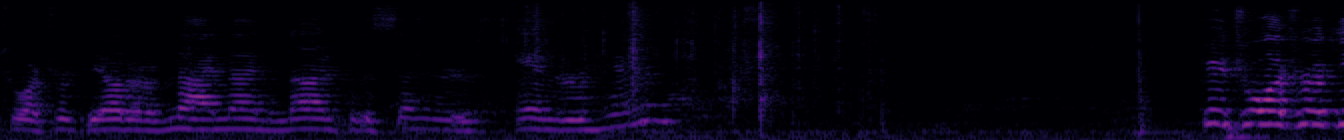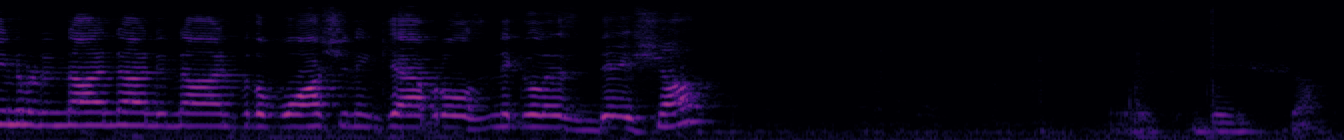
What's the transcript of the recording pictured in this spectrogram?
Future Watch rookie auto of 999 for the Senators, Andrew Hammond. Future Watch rookie number to 999 for the Washington Capitals, Nicolas Deschamps. Nicolas Deschamps.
